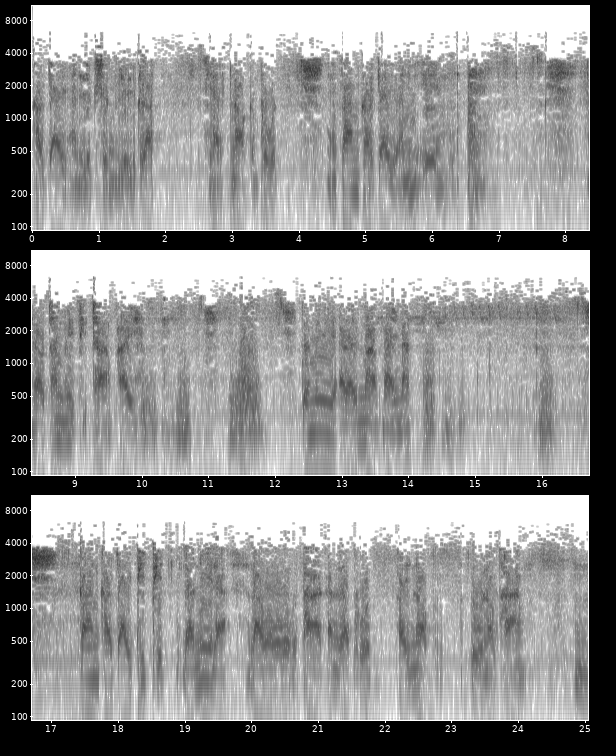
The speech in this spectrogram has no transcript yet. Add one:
เข้าใจอันลึกซึ้งลึกลับแยกนอกกันพูด ความเข้าใจอันนี้เอง เราทำให้ผิดทางไป ก็ไม่อะไรมากมายนัก การเข้าใจผิดผิดแล้วนี่แหละ เราพากันเราพูดไปนอกดูนอกทาง อืม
